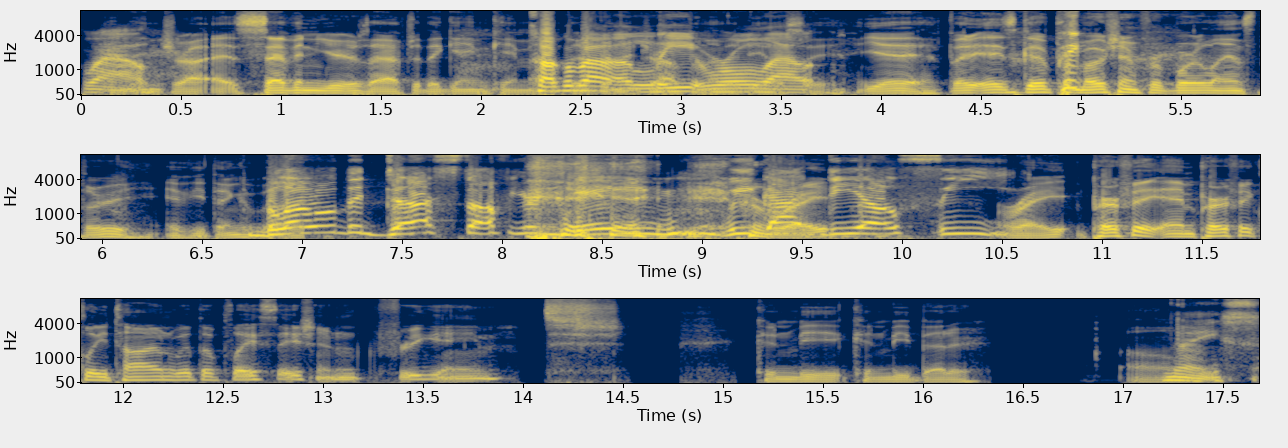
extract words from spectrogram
Wow. And then seven years after the game came Talk out. they're about gonna a drop late another rollout. Yeah, but it's good promotion for Borderlands 3 if you think about it. Blow the dust off your game. we got Right. DLC. Right. Perfect and perfectly timed with a PlayStation free game. Couldn't be couldn't be better. Um, Nice.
